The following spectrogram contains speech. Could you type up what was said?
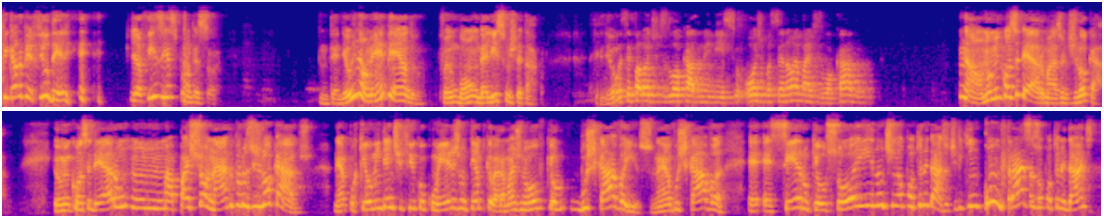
ficar no perfil dele. já fiz isso para uma pessoa. Entendeu? E não me arrependo. Foi um bom, um belíssimo espetáculo. Entendeu? Você falou de deslocado no início. Hoje você não é mais deslocado? Não, não me considero mais um deslocado. Eu me considero um, um apaixonado pelos deslocados. Né, porque eu me identifico com eles no tempo que eu era mais novo, que eu buscava isso, né? Eu buscava é, é, ser o que eu sou e não tinha oportunidades. Eu tive que encontrar essas oportunidades,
